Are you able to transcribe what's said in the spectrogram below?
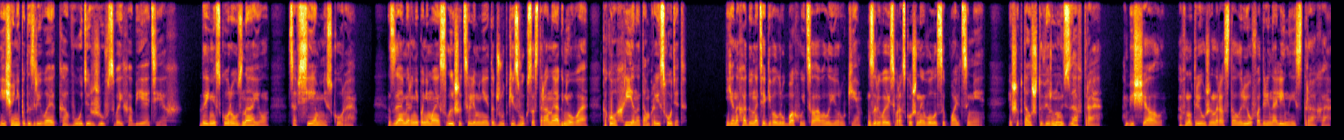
Еще не подозревая, кого держу в своих объятиях. Да и не скоро узнаю, совсем не скоро. Замер, не понимая, слышится ли мне этот жуткий звук со стороны Огнева. Какого хрена там происходит? Я на ходу натягивал рубаху и целовал ее руки, взрываясь в роскошные волосы пальцами, и шептал, что вернусь завтра. Обещал. Внутри уже нарастал рев адреналина и страха.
